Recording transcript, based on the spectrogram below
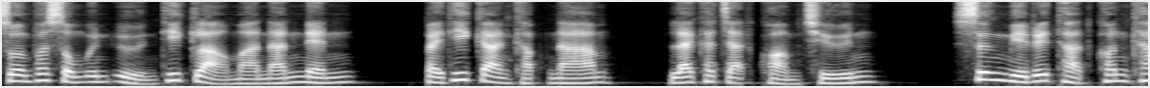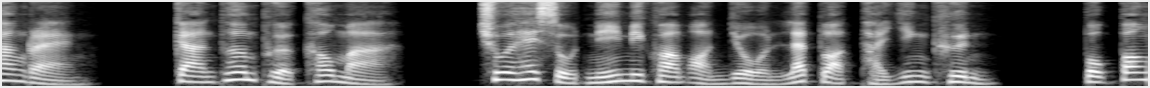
ส่วนผสมอื่นๆ ที่กล่าวมานั้นเน้น ไปที่การขับน้ำและขจัดความชื้น ซึ่งมีฤทธิ์ทัดค่อนข้างแรง การเพิ่มเผือกเข้ามา ช่วยให้สูตรนี้มีความอ่อนโยนและปลอดภัยยิ่งขึ้น ปกป้อง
